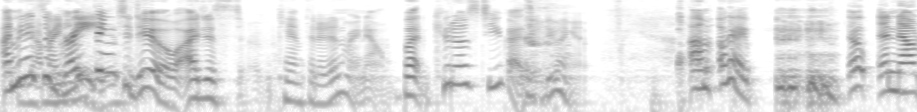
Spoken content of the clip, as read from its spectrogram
I mean, Yeah, it's a my great thing to do. I just can't fit it in right now. But kudos to you guys for doing it. Um, okay. oh, and now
